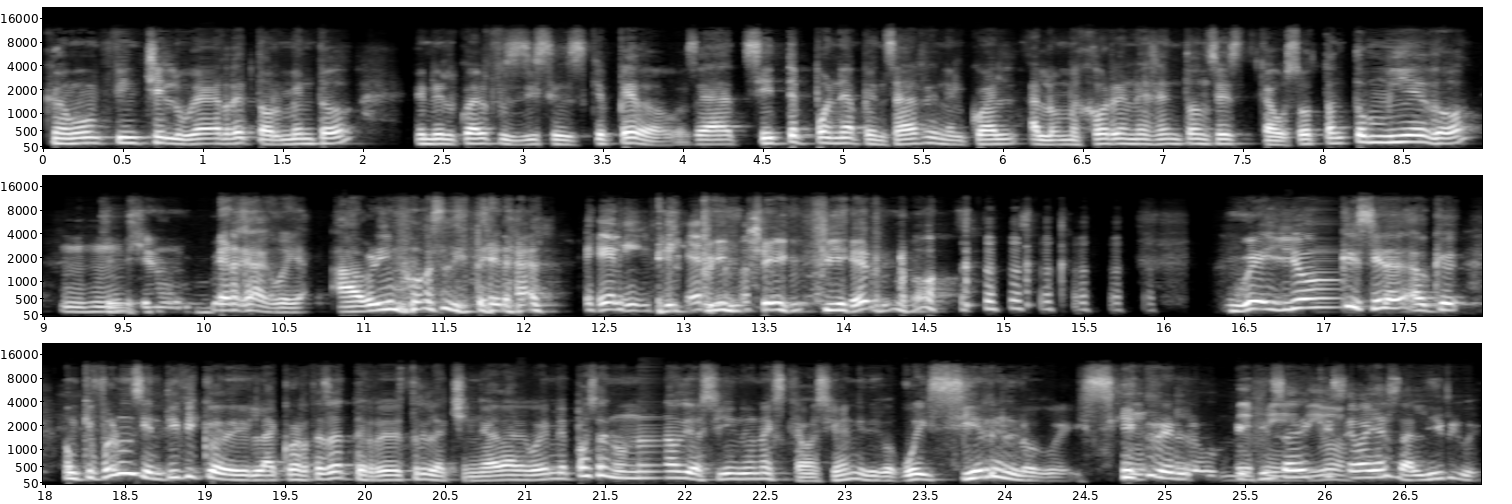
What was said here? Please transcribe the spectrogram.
como un pinche lugar de tormento en el cual pues dices, ¿qué pedo? O sea, sí te pone a pensar en el cual a lo mejor en ese entonces causó tanto miedo que dijeron, verga, güey, abrimos literal el, infierno. el pinche infierno. Güey, yo quisiera, aunque, aunque fuera un científico de la corteza terrestre y la chingada, güey, me pasan un audio así en una excavación y digo, güey, ciérrenlo, güey, ciérrenlo. ¿Quién sabe que se vaya a salir, güey?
